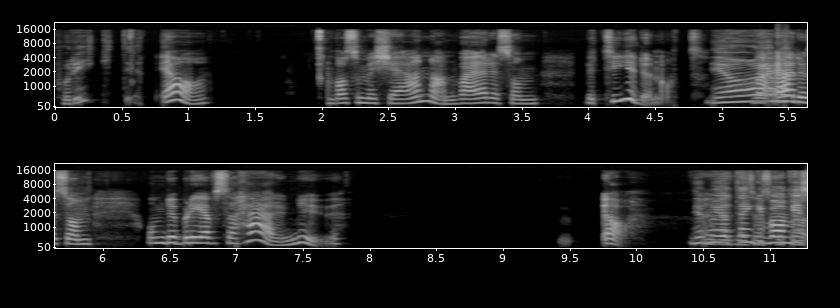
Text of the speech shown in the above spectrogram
på riktigt. Ja. Vad som är kärnan, vad är det som betyder något? Ja, vad ja, är men, det som, om det blev så här nu? Ja, ja, men jag tänker bara om vi ska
